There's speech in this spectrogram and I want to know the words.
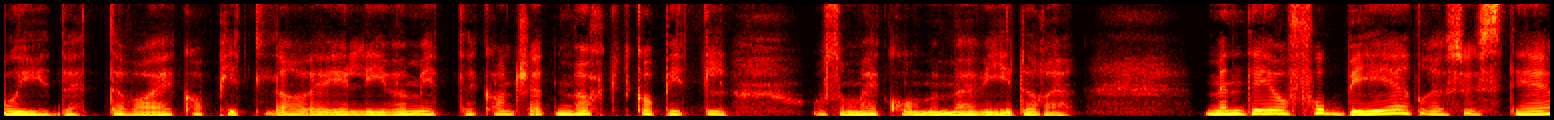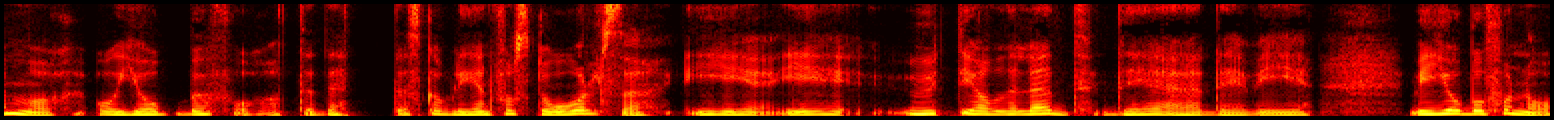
oi, dette var et kapittel i livet mitt, kanskje et mørkt kapittel, og så må jeg komme meg videre. Men det å forbedre systemer og jobbe for at dette skal bli en forståelse i, i, ut i alle ledd, det er det vi, vi jobber for nå.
